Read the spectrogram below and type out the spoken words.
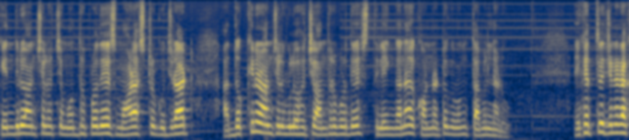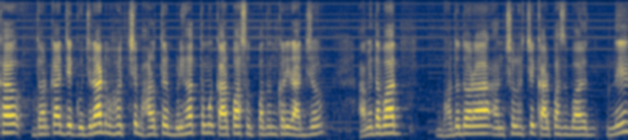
কেন্দ্রীয় অঞ্চল হচ্ছে মধ্যপ্রদেশ, মহারাষ্ট্র, গুজরাট আর দক্ষিণের অঞ্চলগুলো হচ্ছে অন্ধ্রপ্রদেশ, তেলেঙ্গানা, কর্ণাটক এবং তামিলনাড়ু। এক্ষেত্রে জেনে রাখা দরকার যে গুজরাট হচ্ছে ভারতের বৃহত্তম কার্পাস উৎপাদনকারী রাজ্য। আহমেদাবাদ ভদোদরা অঞ্চল হচ্ছে কার্পাস বয়নের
